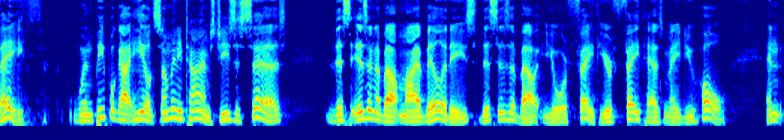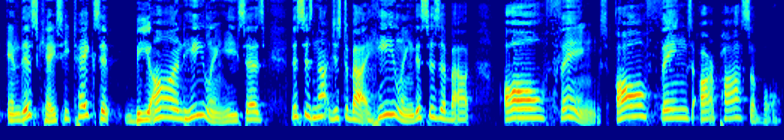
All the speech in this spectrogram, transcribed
Faith. When people got healed so many times, Jesus says, this isn't about my abilities. This is about your faith. Your faith has made you whole. And in this case, he takes it beyond healing. He says, This is not just about healing, this is about all things. All things are possible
